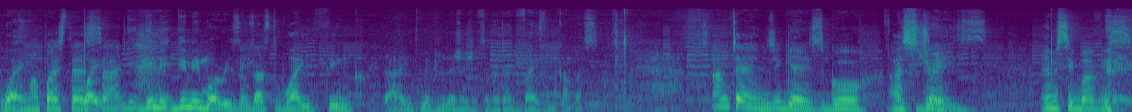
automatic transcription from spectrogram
Why? I'm a pastor's why? son. Gi- give me, give me more reasons as to why you think uh, intimate relationships are not advised in campus. Sometimes you guys go astray. MC Bavis.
